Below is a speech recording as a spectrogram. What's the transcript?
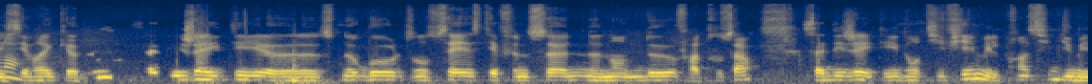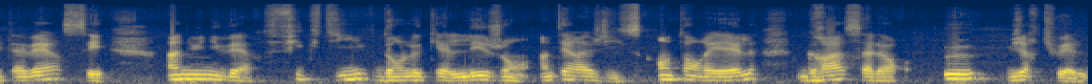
mais c'est vrai que ça a déjà été euh, Snowball, on sait, Stephenson, 92, enfin tout ça, ça a déjà été identifié. Mais le principe du métaverse, c'est un univers fictif dans lequel les gens interagissent en temps réel grâce à leur eux virtuels.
